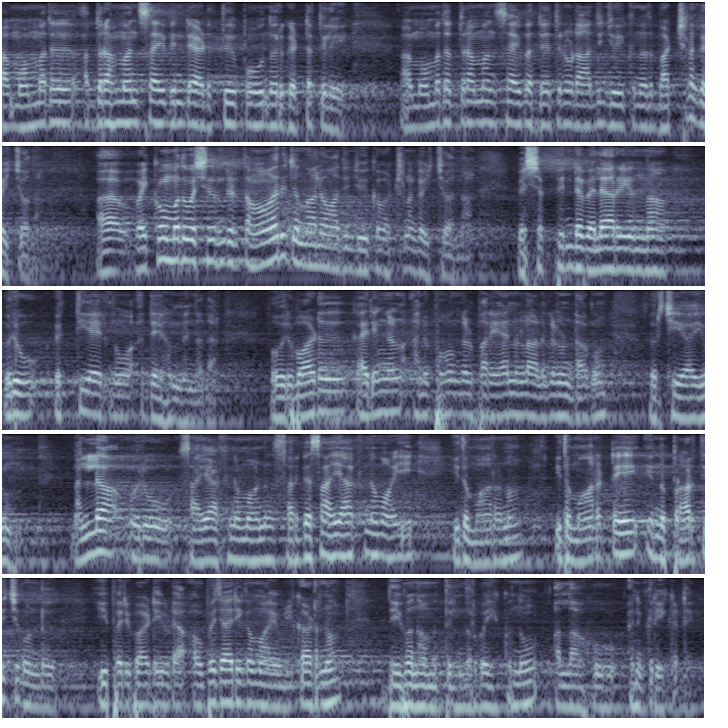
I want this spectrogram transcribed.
മുഹമ്മദ് അബ്ദുറഹ്മാൻ സാഹിബിന്റെ അടുത്ത് പോകുന്ന ഒരു ഘട്ടത്തിൽ മുഹമ്മദ് അബ്ദുറഹ്മാൻ സാഹിബ് അദ്ദേഹത്തിനോട് ആദ്യം ചോദിക്കുന്നത് ഭക്ഷണം കഴിച്ചോ എന്നാണ്. വൈക്കം മുഹമ്മദ് ബഷീറിന്റെ അടുത്ത് ആര് ചെന്നാലും ആദ്യം ചോദിക്കുക ഭക്ഷണം കഴിച്ചോ എന്നാണ്. വിശപ്പിന്റെ വില അറിയുന്ന ഒരു വ്യക്തിയായിരുന്നു അദ്ദേഹം എന്നതാണ്. അപ്പോൾ ഒരുപാട് കാര്യങ്ങൾ അനുഭവങ്ങൾ പറയാനുള്ള ആളുകളുണ്ടാകും. തീർച്ചയായും നല്ല ഒരു സായാഹ്നമാണ് സർഗസായാഹ്നമായി ഇത് മാറണം. ഇത് മാറട്ടെ എന്ന് പ്രാർത്ഥിച്ചുകൊണ്ട് ഈ പരിപാടിയുടെ ഔപചാരികമായ ഉദ്ഘാടനം ദൈവനാമത്തിൽ നിർവഹിക്കുന്നു. അള്ളാഹു അനുഗ്രഹിക്കട്ടെ.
